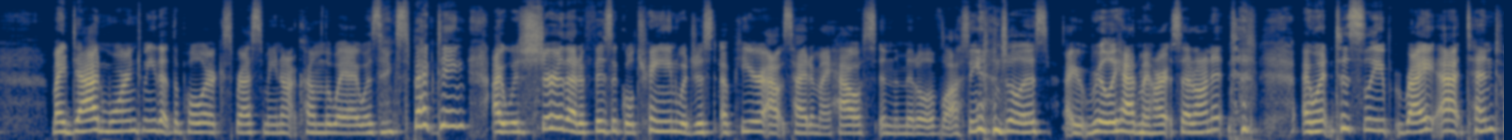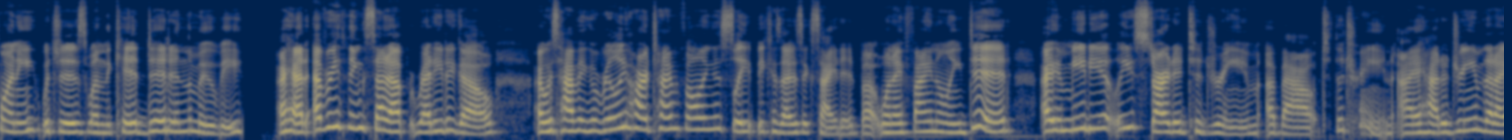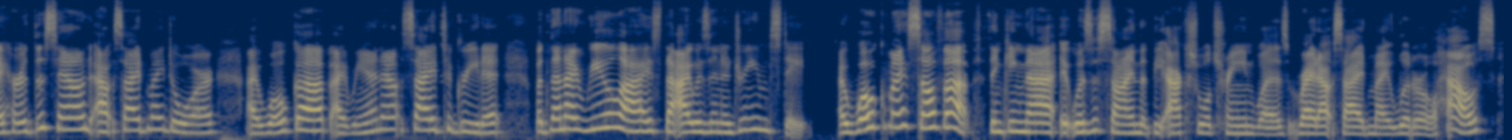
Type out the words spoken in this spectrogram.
My dad warned me that the Polar Express may not come the way I was expecting. I was sure that a physical train would just appear outside of my house in the middle of Los Angeles. I really had my heart set on it. I went to sleep right at 10:20, which is when the kid did in the movie. I had everything set up ready to go. I was having a really hard time falling asleep because I was excited, but when I finally did, I immediately started to dream about the train. I had a dream that I heard the sound outside my door. I woke up, I ran outside to greet it, but then I realized that I was in a dream state. I woke myself up thinking that it was a sign that the actual train was right outside my literal house,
